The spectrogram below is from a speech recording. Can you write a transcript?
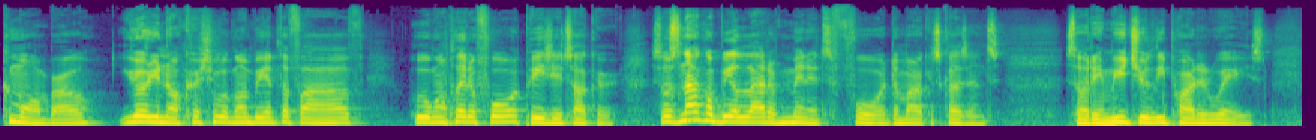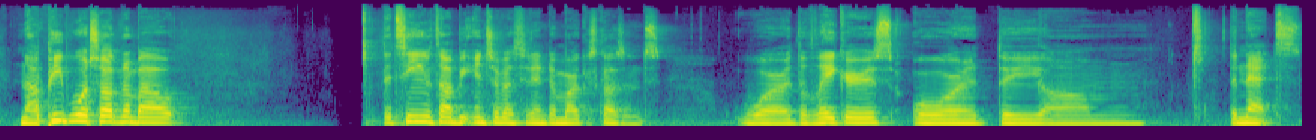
Come on, bro. You already know Christian Wood gonna be at the five. Who gonna play the four? PJ Tucker. So it's not gonna be a lot of minutes for Demarcus Cousins. So they mutually parted ways. Now people are talking about the teams that'll be interested in Demarcus Cousins were the Lakers or the um the Nets.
